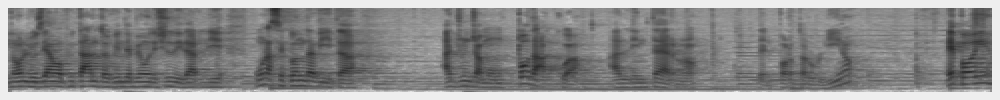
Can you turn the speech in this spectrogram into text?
non li usiamo più tanto, quindi abbiamo deciso di dargli una seconda vita aggiungiamo un po' d'acqua all'interno del portarullino e poi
